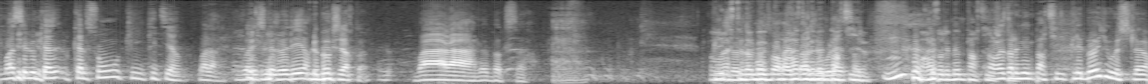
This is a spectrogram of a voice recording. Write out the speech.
moi, c'est le caleçon qui, tient. Voilà. Vous voyez ce que je veux dire? Le boxeur, quoi. Voilà, le boxeur. On reste, dans, les mêmes parties. On reste dans les mêmes parties. On reste dans les mêmes parties. Playboy ou Hustler?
